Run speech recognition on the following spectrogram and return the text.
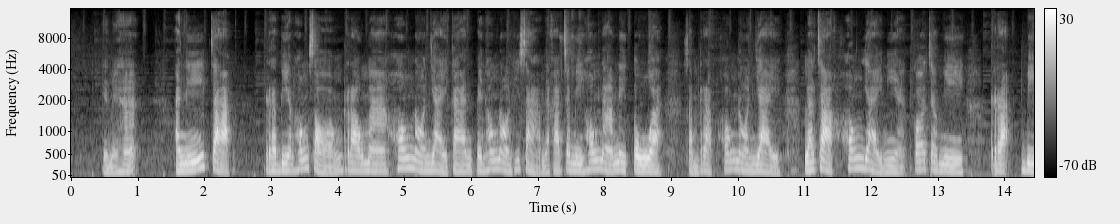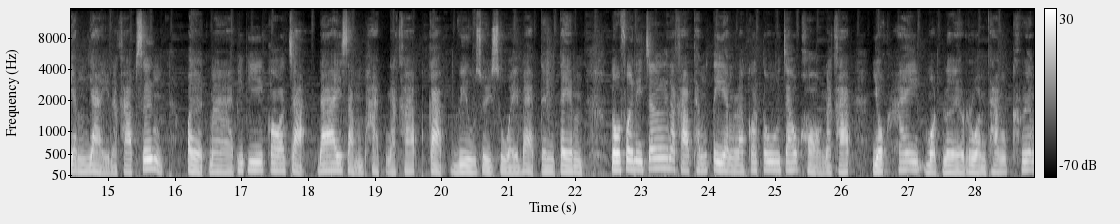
ๆ เห็นไหมฮะ อันนี้จากระเบียงห้อง 2 เรามาห้องนอนใหญ่กันเป็นห้องนอนที่ 3 นะครับ จะมีห้องน้ำในตัวสำหรับห้องนอนใหญ่ และจากห้องใหญ่เนี่ยก็จะมี ระเบียงใหญ่นะครับ ซึ่งเปิดมาพี่ๆก็จะได้สัมผัสนะครับกับวิวสวยๆ แบบเต็มๆ ตัวเฟอร์นิเจอร์นะครับ ทั้งเตียงแล้วก็ตู้เจ้าของนะครับ ยกให้หมดเลยรวมทั้งเครื่อง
